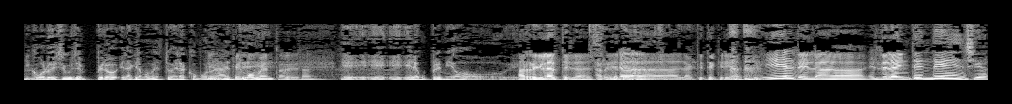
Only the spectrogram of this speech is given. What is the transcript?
y cómo lo distribuyen, pero en aquel momento era como realmente... En aquel momento era... Eh, eh, eh, era un premio... Arreglártelas, era la que te criaste. Y el de la, el de la Intendencia,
